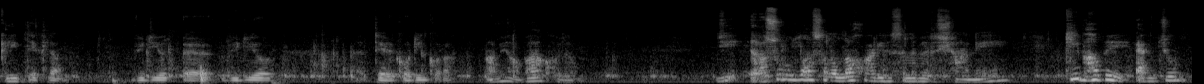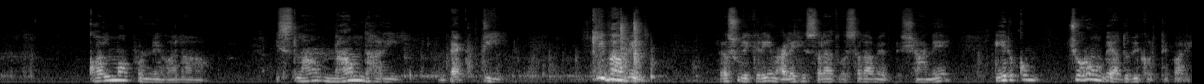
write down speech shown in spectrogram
ক্লিপ দেখলাম। ভিডিও ভিডিও রেকর্ডিং করা। আমি অবাক হলাম যে রাসূলুল্লাহ সাল্লাহ আলী সাল্লামের শানে কীভাবে একজন কলমা পড়নেওয়ালা ইসলাম নামধারী ব্যক্তি কীভাবে রসুল করিম আলহি সালাতামের শানে এরকম চরম বেয়াদবি করতে পারে?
